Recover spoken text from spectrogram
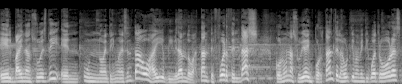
el Binance USD en un 99 centavos, ahí vibrando bastante fuerte el Dash con una subida importante en las últimas 24 horas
